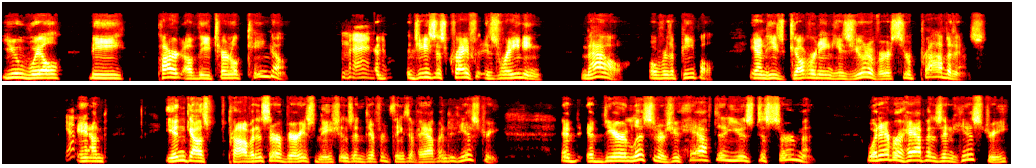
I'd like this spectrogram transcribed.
you will be part of the eternal kingdom. Man. And, and Jesus Christ is reigning now over the people, and he's governing his universe through providence. Yep. And in God's providence, there are various nations and different things have happened in history. And, and dear listeners, you have to use discernment. Whatever happens in history,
